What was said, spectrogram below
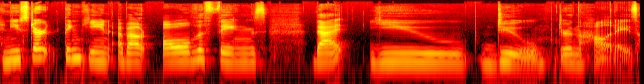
and you start thinking about all the things that you do during the holidays,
